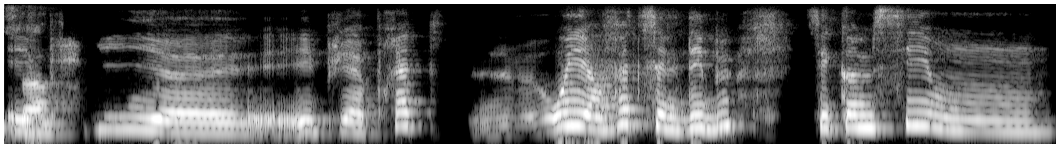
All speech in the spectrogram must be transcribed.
Et puis euh, et puis après, t- oui, en fait c'est le début. C'est comme si on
